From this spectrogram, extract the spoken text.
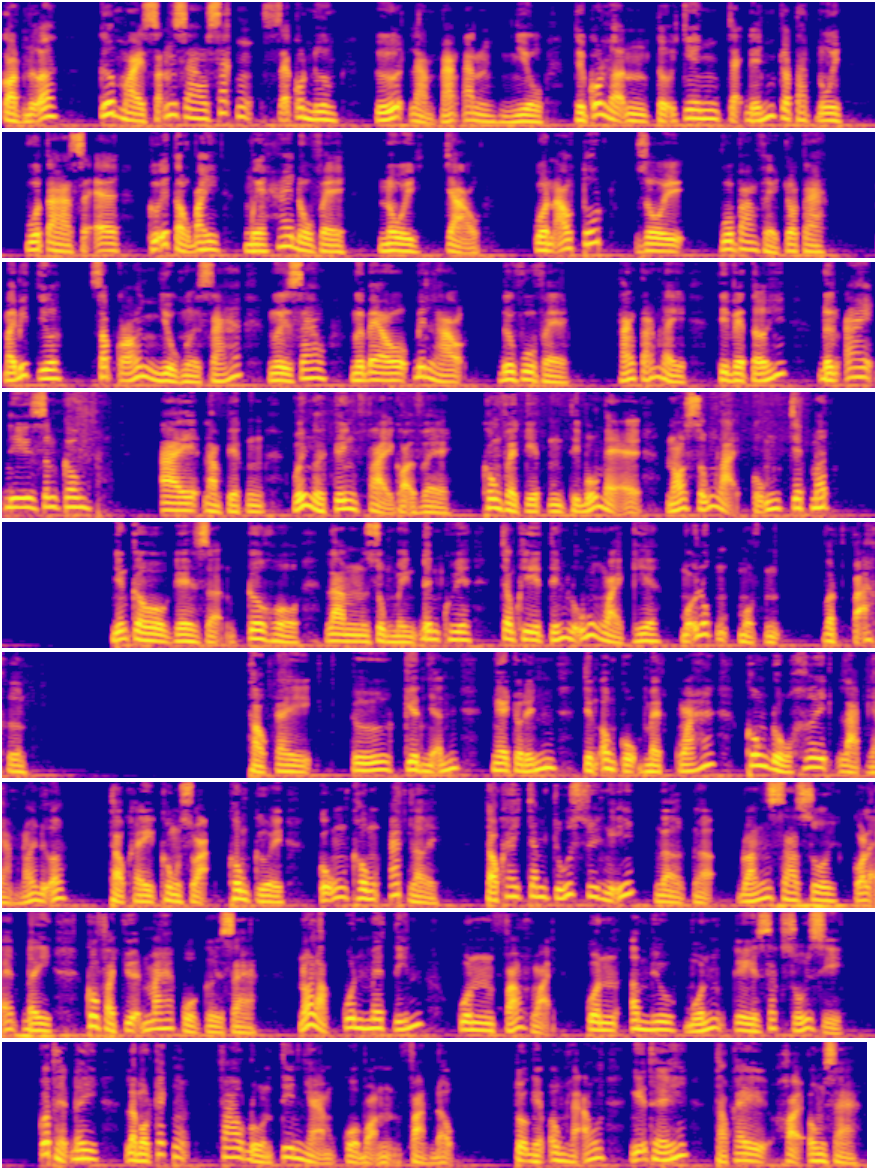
Còn nữa, cứ mài sẵn dao sắc sẽ có nương, cứ làm máng ăn nhiều thì có lợn tự nhiên chạy đến cho ta nuôi. Vua ta sẽ cưỡi tàu bay 12 đầu về, nồi, chảo, quần áo tốt, rồi vua mang về cho ta. Mày biết chưa, sắp có nhiều người xá, người sao, người bèo bên Lào đưa vua về. Tháng 8 này thì về tới, đừng ai đi dân công, Ai làm việc với người kinh phải gọi về, không về kịp thì bố mẹ nó sống lại cũng chết mất. Những câu ghê giận cơ hồ làm dùng mình đêm khuya trong khi tiếng lũ ngoài kia mỗi lúc một vật vã hơn. Thảo cây cứ kiên nhẫn, nghe cho đến chừng ông cụ mệt quá, không đủ hơi lạp nhảm nói nữa. Thảo Khay không soạn, không cười, cũng không át lời. Thảo Khay chăm chú suy nghĩ, ngờ ngợ, đoán xa xôi, có lẽ đây không phải chuyện ma của người già. Nó là quân mê tín, quân phá hoại, quân âm mưu muốn gây rắc rối gì. Có thể đây là một cách phao đồn tin nhảm của bọn phản động. Tội nghiệp ông lão, nghĩ thế, Thảo Khay hỏi ông già.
